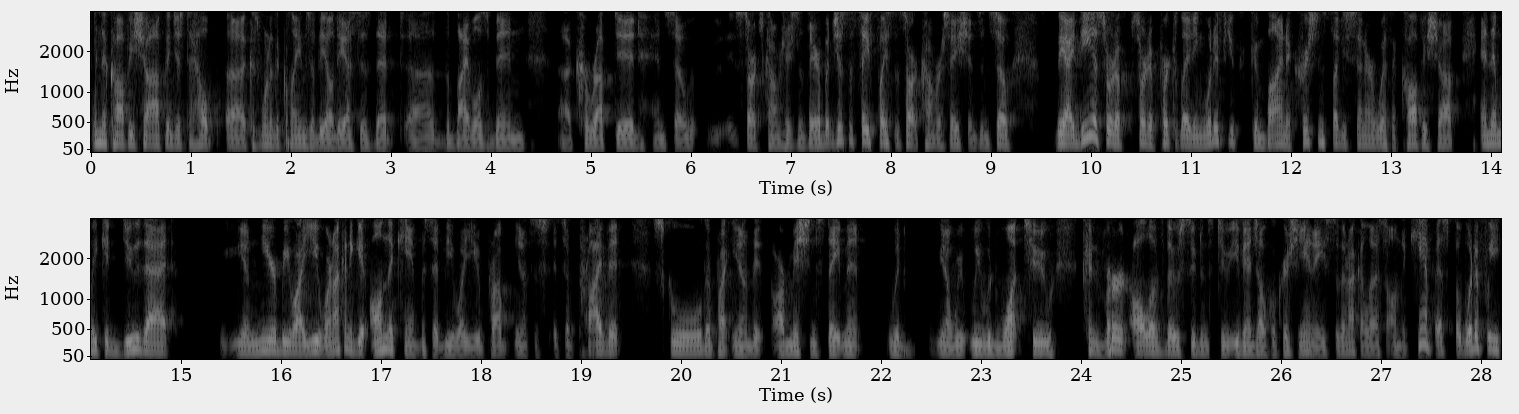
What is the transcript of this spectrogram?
in the coffee shop and just to help because uh, one of the claims of the lds is that uh, the bible has been uh, corrupted and so it starts conversations there but just a safe place to start conversations. And so the idea sort of started percolating what if you could combine a christian study center with a coffee shop and then we could do that you know near byu we're not going to get on the campus at byu prob you know it's a, it's a private school they're you know the, our mission statement would you know we, we would want to convert all of those students to evangelical christianity so they're not going to let us on the campus but what if we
